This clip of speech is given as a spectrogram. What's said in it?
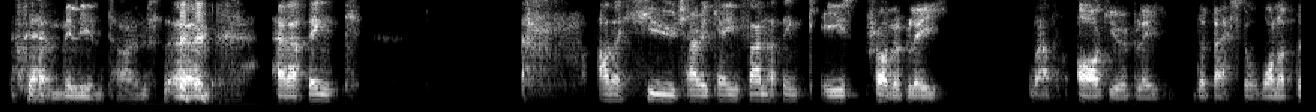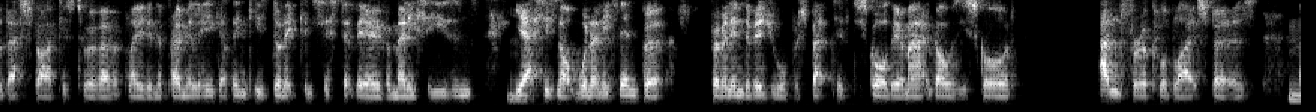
a million times, um, and I think I'm a huge Harry Kane fan. I think he's probably, well, arguably the best or one of the best strikers to have ever played in the Premier League. I think he's done it consistently over many seasons. Mm. Yes, he's not won anything, but from an individual perspective, to score the amount of goals he scored, and for a club like Spurs, Mm.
